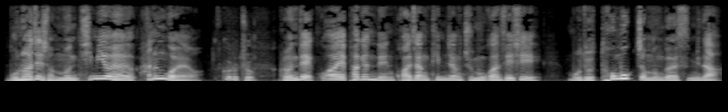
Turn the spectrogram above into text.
문화재 전문 팀이어야 하는 거예요. 그렇죠. 그런데 과에 파견된 과장, 팀장, 주무관 셋이 모두 토목 전문가였습니다.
